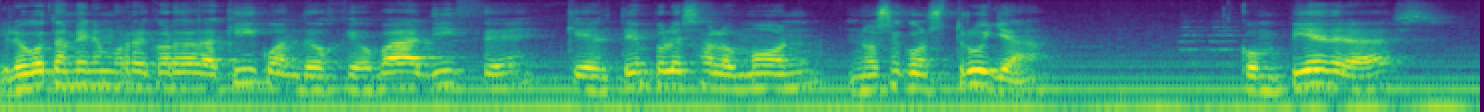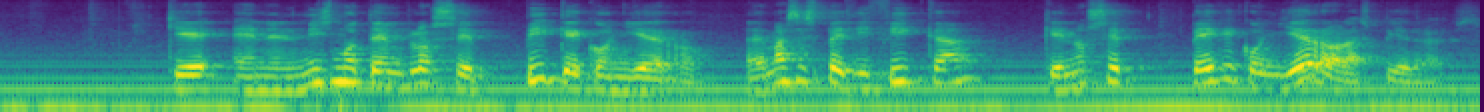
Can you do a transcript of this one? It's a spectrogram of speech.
Y luego también hemos recordado aquí cuando Jehová dice que el templo de Salomón no se construya con piedras que en el mismo templo se pique con hierro. Además especifica que no se pegue con hierro a las piedras.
